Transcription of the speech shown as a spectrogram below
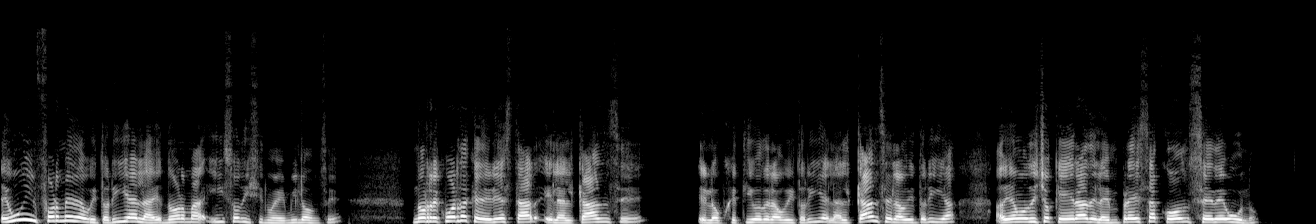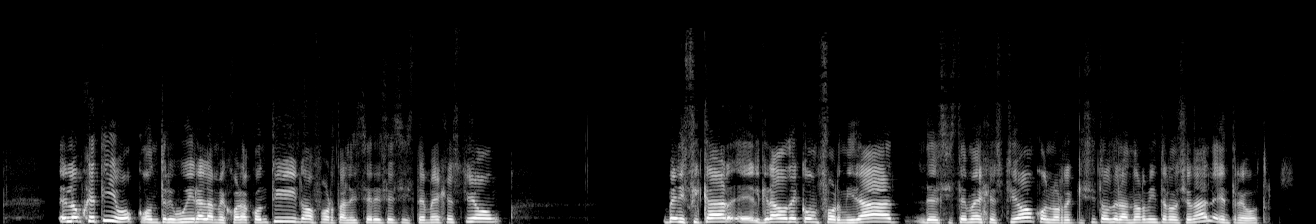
En un informe de auditoría, la norma ISO 19011 nos recuerda que debería estar el alcance, el objetivo de la auditoría, el alcance de la auditoría, habíamos dicho que era de la empresa con CD1. El objetivo, contribuir a la mejora continua, fortalecer ese sistema de gestión, verificar el grado de conformidad del sistema de gestión con los requisitos de la norma internacional, entre otros.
